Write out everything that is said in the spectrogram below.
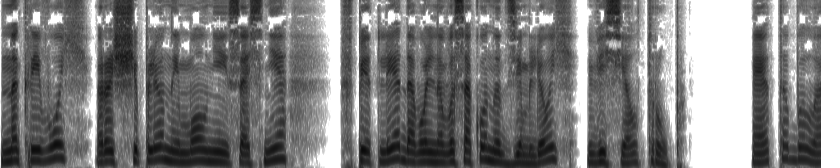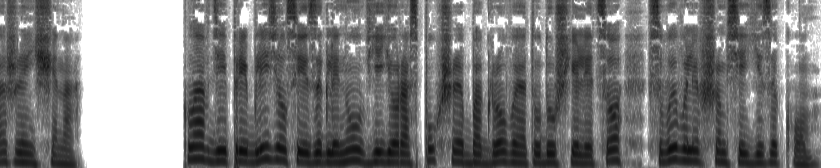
На кривой, расщепленной молнией сосне, в петле довольно высоко над землей, висел труп. Это была женщина. Клавдий приблизился и заглянул в ее распухшее багровое от удушья лицо с вывалившимся языком.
